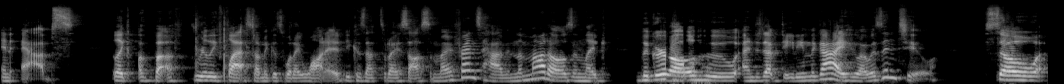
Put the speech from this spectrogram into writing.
and abs like a, a really flat stomach is what I wanted because that's what I saw some of my friends have in the models and like the girl who ended up dating the guy who I was into. So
